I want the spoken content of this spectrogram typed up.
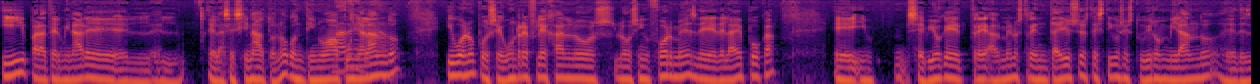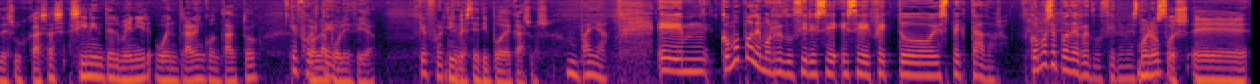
y para terminar el, asesinato, ¿no? Continuó apuñalando. Y bueno, pues según reflejan los, los informes de, de la época, eh, se vio que al menos 38 testigos estuvieron mirando eh, desde sus casas sin intervenir o entrar en contacto con la policía. Qué fuerte. Este tipo de casos. Vaya. Em, ¿Cómo podemos reducir ese, ese efecto espectador? ¿Cómo se puede reducir en este bueno, pues eh,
